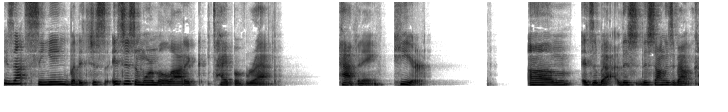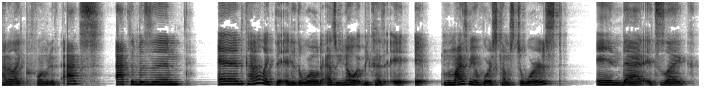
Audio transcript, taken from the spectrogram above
He's not singing, but it's just it's just a more melodic type of rap happening here. Um, it's about this. This song is about kind of like performative acts, activism, and kind of like the end of the world as we know it because it it reminds me of Worst Comes to Worst in that it's like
